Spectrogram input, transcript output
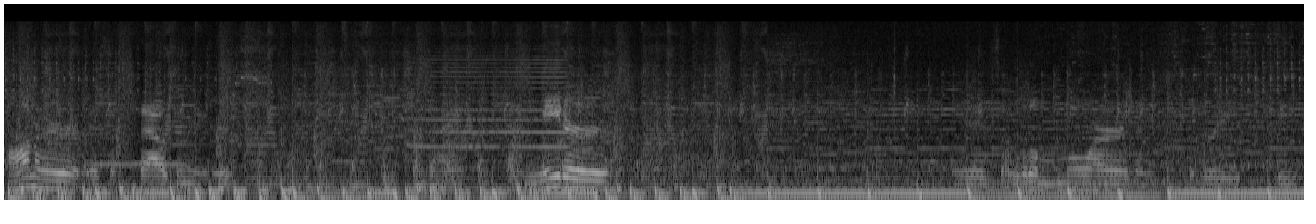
Kilometer is a thousand meters meter is a little more than three feet.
